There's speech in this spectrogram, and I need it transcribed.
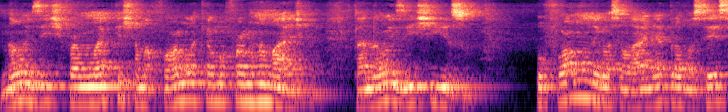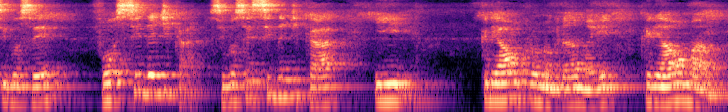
não existe fórmula, não é porque chama fórmula que é uma fórmula mágica, tá? Não existe isso. O Fórmula Negócio Online é para você se você for se dedicar, se você se dedicar e criar um cronograma aí, criar uma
